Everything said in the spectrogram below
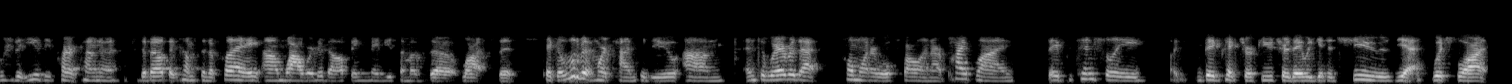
the easy part kind of to develop it comes into play um, while we're developing maybe some of the lots that take a little bit more time to do. Um, and so wherever that homeowner will fall in our pipeline, they potentially like big picture future, they would get to choose, yes, which lot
